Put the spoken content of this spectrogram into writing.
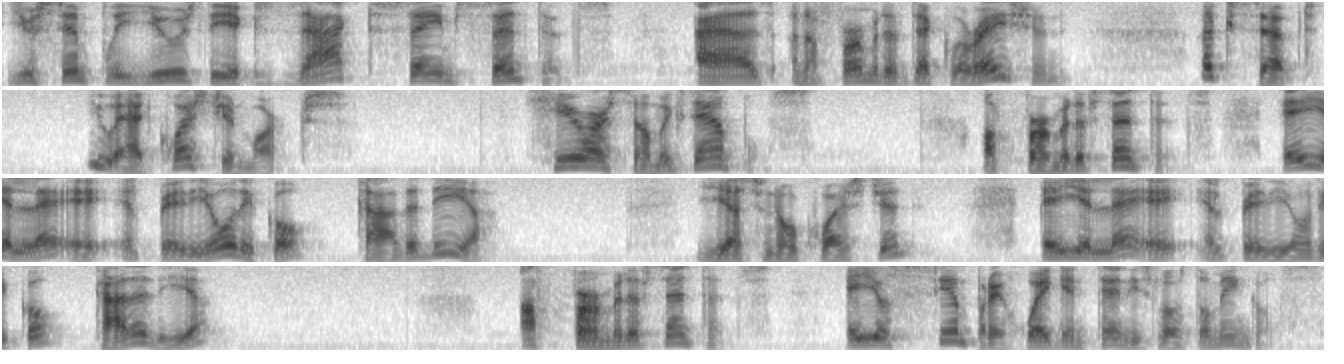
You simply use the exact same sentence as an affirmative declaration, except you add question marks. Here are some examples. Affirmative sentence. Ella lee el periódico cada día. Yes, no question. Ella lee el periódico cada día. Affirmative sentence. Ellos siempre juegan tenis los domingos.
